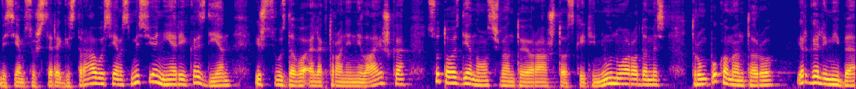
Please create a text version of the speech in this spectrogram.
Visiems užsiregistravusiems misionieriai kasdien išsiųsdavo elektroninį laišką su tos dienos šventojo rašto skaitinių nuorodomis, trumpu komentaru ir galimybę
